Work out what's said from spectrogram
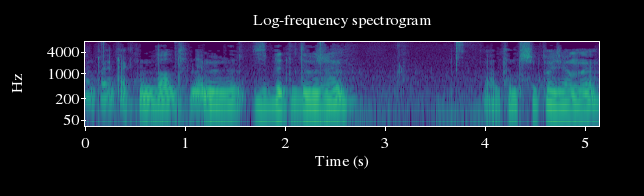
No powiem tak, ten wąt nie był zbyt duży. Miał tam trzy poziomy.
